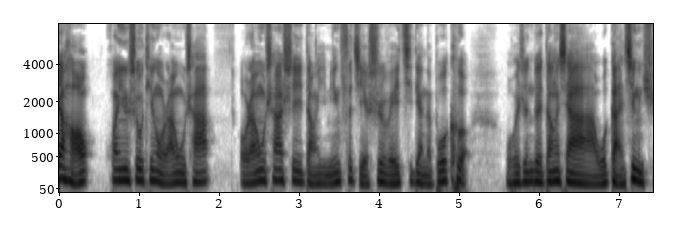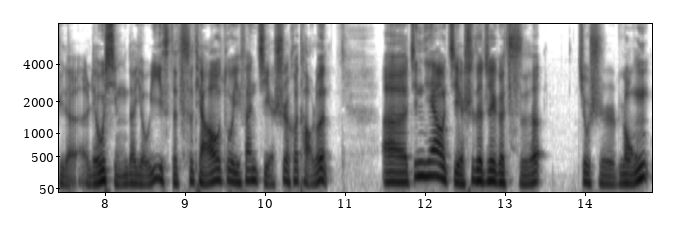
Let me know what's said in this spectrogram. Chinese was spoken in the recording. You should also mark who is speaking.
Speaker 1: 大家好，欢迎收听《偶然误差》。偶然误差是一档以名词解释为起点的播客，我会针对当下我感兴趣的、流行的、有意思的词条做一番解释和讨论。呃，今天要解释的这个词就是“龙”。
